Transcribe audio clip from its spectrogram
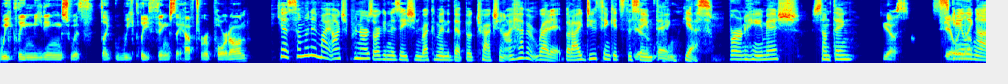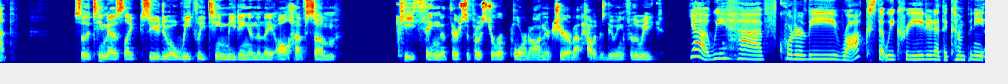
weekly meetings with like weekly things they have to report on? Yeah, someone in my entrepreneurs organization recommended that book Traction. I haven't read it, but I do think it's the yeah. same thing. Yes. Verne Harnish, something. Yes. Scaling, Scaling up. up. So the team has like, so you do a weekly team meeting and then they all have some key thing that they're supposed to report on or share about how it's doing for the week. Yeah, we have quarterly rocks that we created at the company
